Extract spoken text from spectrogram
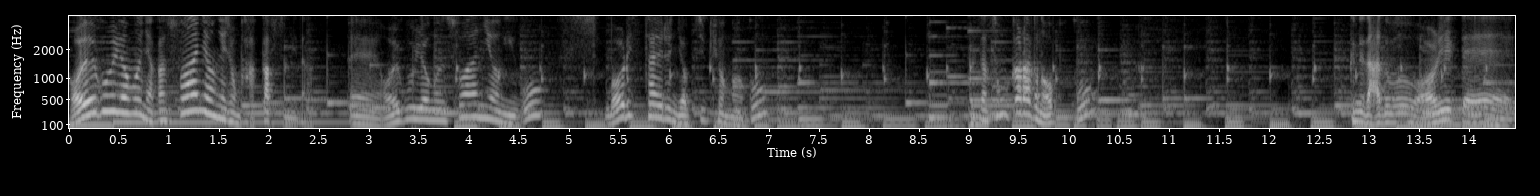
얼굴형은 약간 수환형에 좀 가깝습니다. 예, 얼굴형은 수환이 형이고 머리 스타일은 옆집 형하고 일단 손가락은 없고 근데 나도 어릴 때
